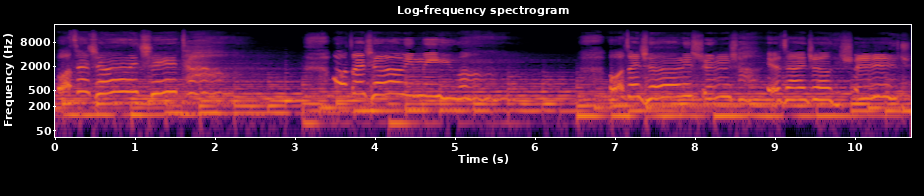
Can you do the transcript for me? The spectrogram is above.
我在这里祈祷，我在这里迷惘，我在这里寻找，也在这里失去。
